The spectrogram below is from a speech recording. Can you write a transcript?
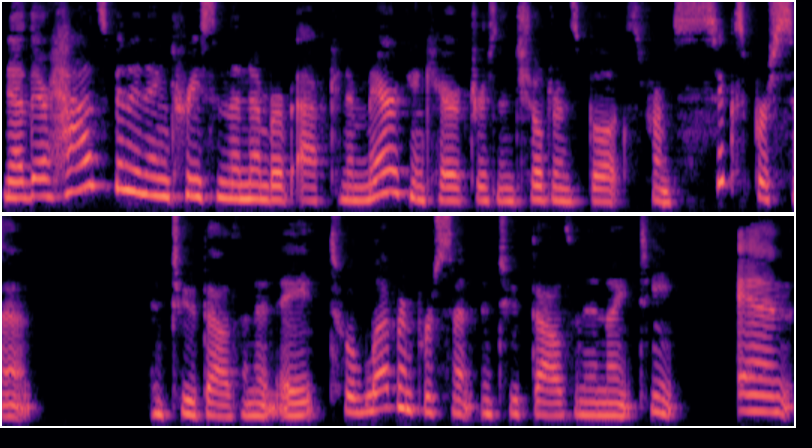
Now, there has been an increase in the number of African American characters in children's books from 6% in 2008 to 11% in 2019. And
